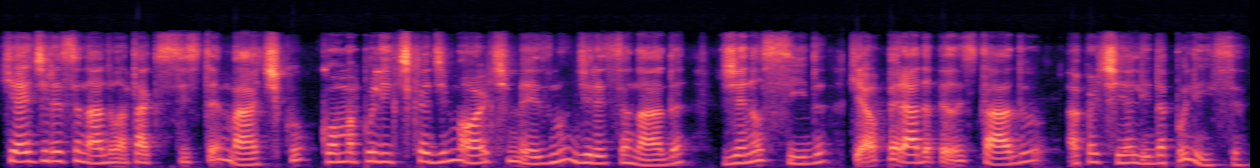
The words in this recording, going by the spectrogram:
que é direcionado um ataque sistemático, com uma política de morte mesmo, direcionada, genocida, que é operada pelo Estado a partir ali da polícia.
